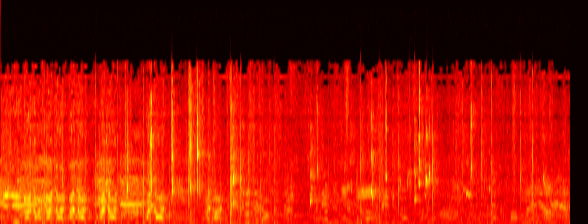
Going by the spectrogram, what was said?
二二拉大拉大拉大拉大拉大拉大，good 隊友，前面前邊，真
